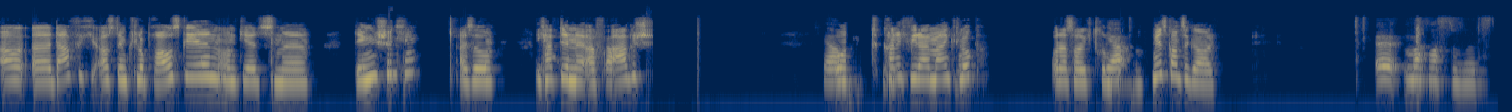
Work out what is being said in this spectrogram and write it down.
äh, darf ich aus dem Club rausgehen und jetzt eine Ding schicken? Also, ich habe dir eine FA geschickt Ja. und kann ich wieder in meinen Club? Oder soll ich drin Ja. bleiben? Mir ist ganz egal. Äh, mach, was du willst.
